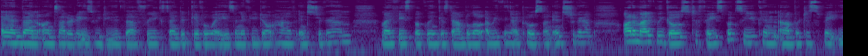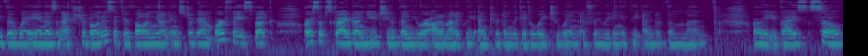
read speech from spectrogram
And then on Saturdays, we do the free extended giveaways. And if you don't have Instagram, my Facebook link is down below. Everything I post on Instagram automatically goes to Facebook, so you can um, participate either way. And as an extra bonus, if you're following me on Instagram or Facebook or subscribed on YouTube, then you are automatically entered in the giveaway to win a free reading at the end of the month. All right, you guys. So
